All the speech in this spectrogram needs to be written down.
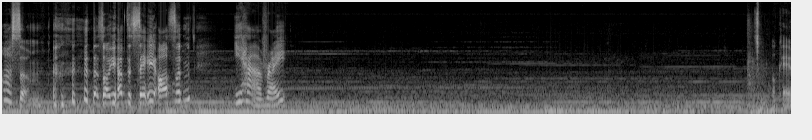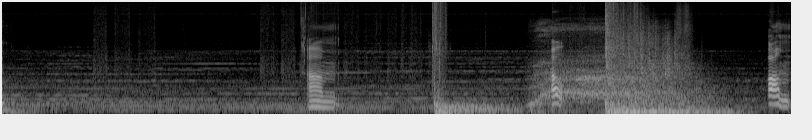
Awesome. That's all you have to say? Awesome? Yeah, right? Okay. Um. Oh. Um.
